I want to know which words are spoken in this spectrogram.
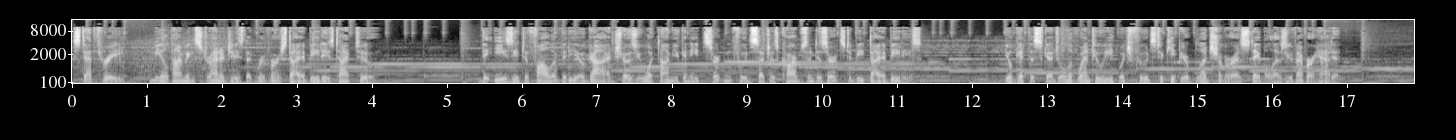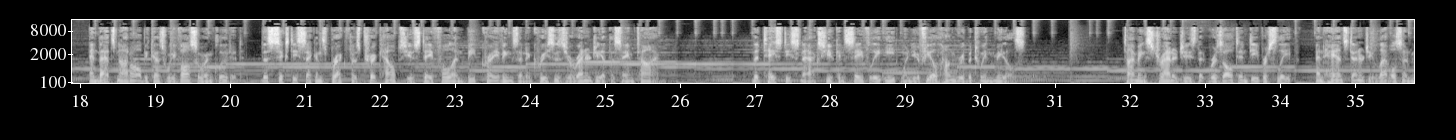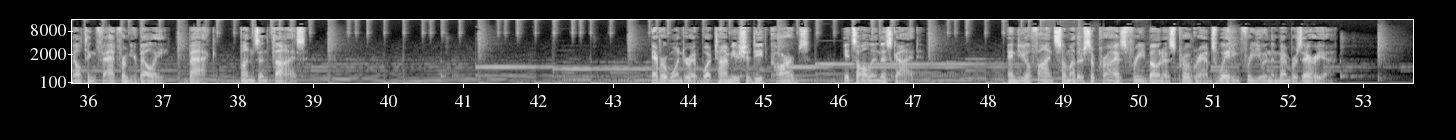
Step 3, Meal Timing Strategies that Reverse Diabetes Type 2 The easy-to-follow video guide shows you what time you can eat certain foods such as carbs and desserts to beat diabetes, You'll get the schedule of when to eat which foods to keep your blood sugar as stable as you've ever had it. And that's not all because we've also included, the 60 seconds breakfast trick helps you stay full and beat cravings and increases your energy at the same time. The tasty snacks you can safely eat when you feel hungry between meals. Timing strategies that result in deeper sleep, enhanced energy levels and melting fat from your belly, back, buns and thighs. Ever wonder at what time you should eat carbs? It's all in this guide. And you'll find some other surprise free bonus programs waiting for you in the members area.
